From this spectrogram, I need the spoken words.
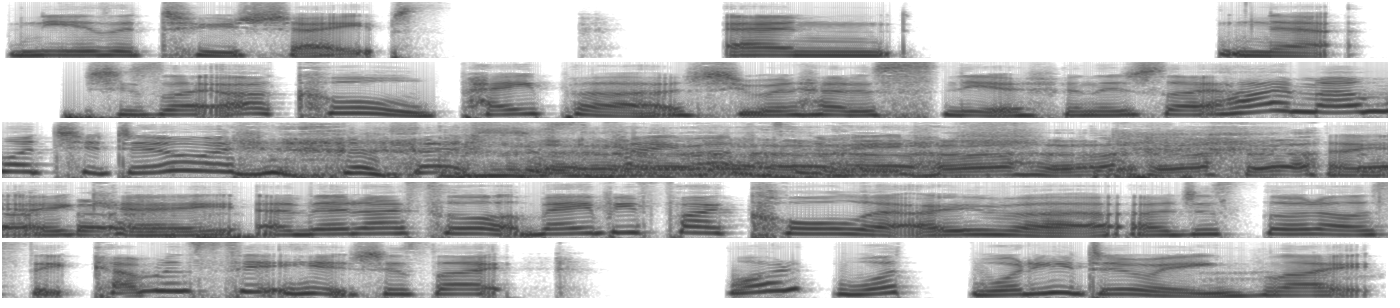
near the two shapes, and nah. She's like, oh, cool, paper. She went had a sniff, and then she's like, hi, mum, what you doing? she just came up to me. Like, okay. And then I thought maybe if I call her over, I just thought I'll sit, come and sit here. She's like, what, what, what are you doing? Like,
